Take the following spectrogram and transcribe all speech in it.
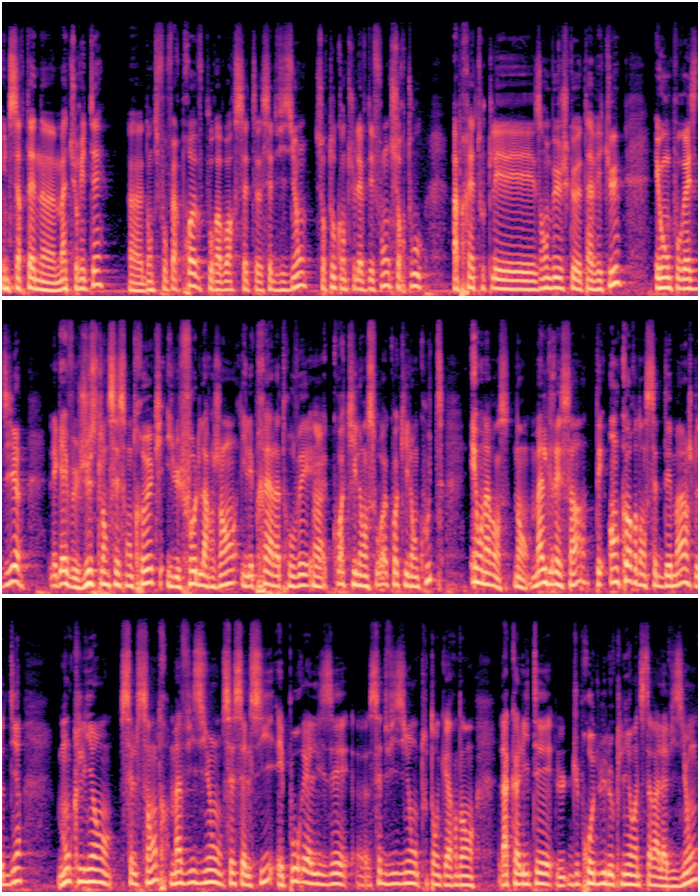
une certaine maturité euh, dont il faut faire preuve pour avoir cette, cette vision, surtout quand tu lèves des fonds, surtout après toutes les embûches que tu as vécues, et où on pourrait se dire, les gars, il veut juste lancer son truc, il lui faut de l'argent, il est prêt à la trouver, Ouais. quoi qu'il en soit, quoi qu'il en coûte, et on avance. Non, malgré ça, tu es encore dans cette démarche de te dire, mon client, c'est le centre, ma vision, c'est celle-ci, et pour réaliser euh, cette vision tout en gardant la qualité du produit, le client, etc., et la vision,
